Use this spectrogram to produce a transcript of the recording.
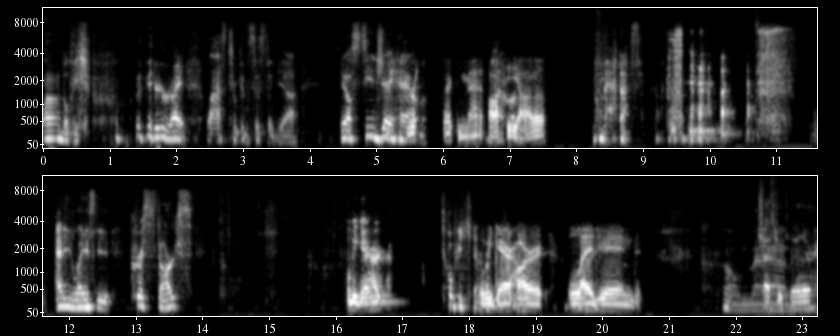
Unbelievable. You're right. Last two consistent, yeah. You know, CJ Ham, Matt to Matt Wow. Asiata. Eddie Lacy, Chris Starks, Toby Gerhart. Toby Carroll. Toby Gerhart, legend. Oh man. Chester Taylor.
